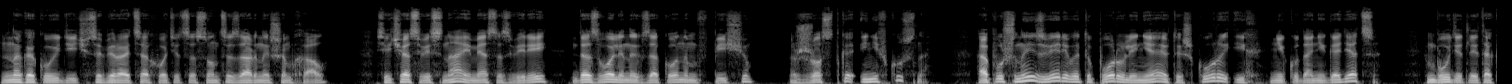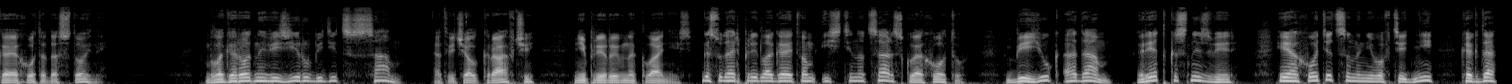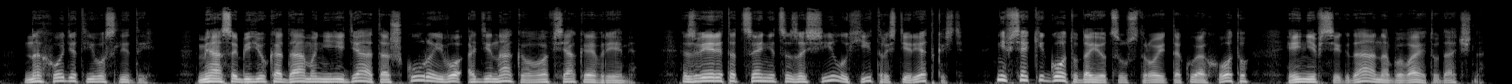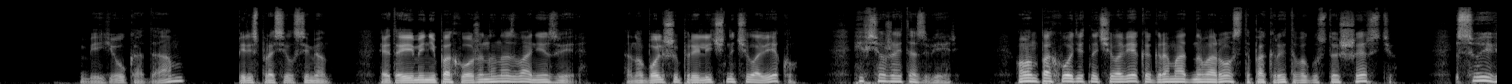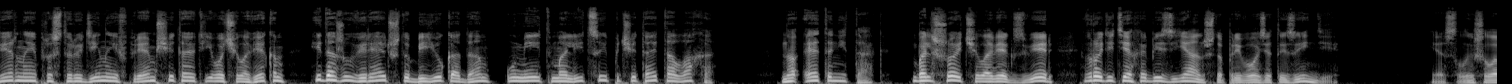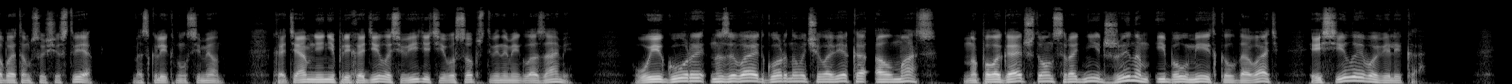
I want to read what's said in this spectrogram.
На какую дичь собирается охотиться солнцезарный Шемхал? Сейчас весна, и мясо зверей, дозволенных законом в пищу, жестко и невкусно. А пушные звери в эту пору линяют, и шкуры их никуда не годятся. Будет ли такая охота достойной? «Благородный визирь убедится сам», — отвечал Кравчий, непрерывно кланяясь. «Государь предлагает вам истинно царскую охоту. Биюк Адам — редкостный зверь, и охотятся на него в те дни, когда находят его следы. Мясо биюк Адама не едят, а шкура его одинакова во всякое время. Зверь этот ценится за силу, хитрость и редкость. Не всякий год удается устроить такую охоту, и не всегда она бывает удачна. «Биюк Адам?» — переспросил Семен. «Это имя не похоже на название зверя. Оно больше прилично человеку. И все же это зверь. Он походит на человека громадного роста, покрытого густой шерстью. Суеверные простолюдины и впрямь считают его человеком и даже уверяют, что Биюк Адам умеет молиться и почитает Аллаха. Но это не так. Большой человек-зверь, вроде тех обезьян, что привозят из Индии. «Я слышал об этом существе», — воскликнул Семен, «хотя мне не приходилось видеть его собственными глазами. Уйгуры называют горного человека алмаз, но полагают, что он сродни джинам, ибо умеет колдовать, и сила его велика.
